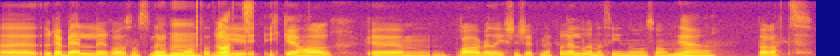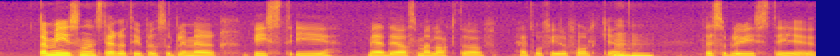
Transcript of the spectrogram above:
uh, rebeller og sånn som det, på en Mhm, måte. At de ikke har um, bra relationship med foreldrene sine og sånn. Yeah. Bare at det er mye sånne stereotyper som blir mer vist i medier som er lagd av heterofile folk, enn Mhm. det som blir vist i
